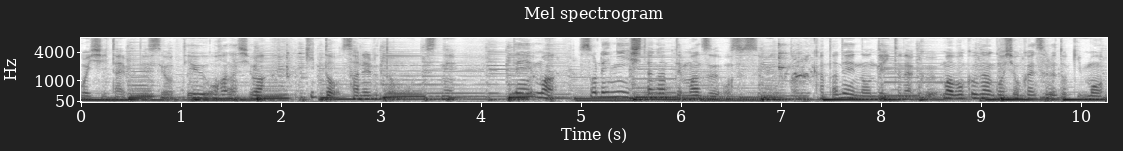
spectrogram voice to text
美味しいタイプですよっていうお話はきっとされると思うんですね。でまあそれに従ってまずおすすめの飲み方で飲んでいただく、まあ、僕がご紹介する時も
